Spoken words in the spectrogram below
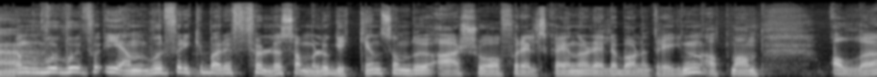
Men hvor, hvorfor, igjen, hvorfor ikke bare følge samme logikken som du er så forelska i når det gjelder barnetrygden? At man alle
